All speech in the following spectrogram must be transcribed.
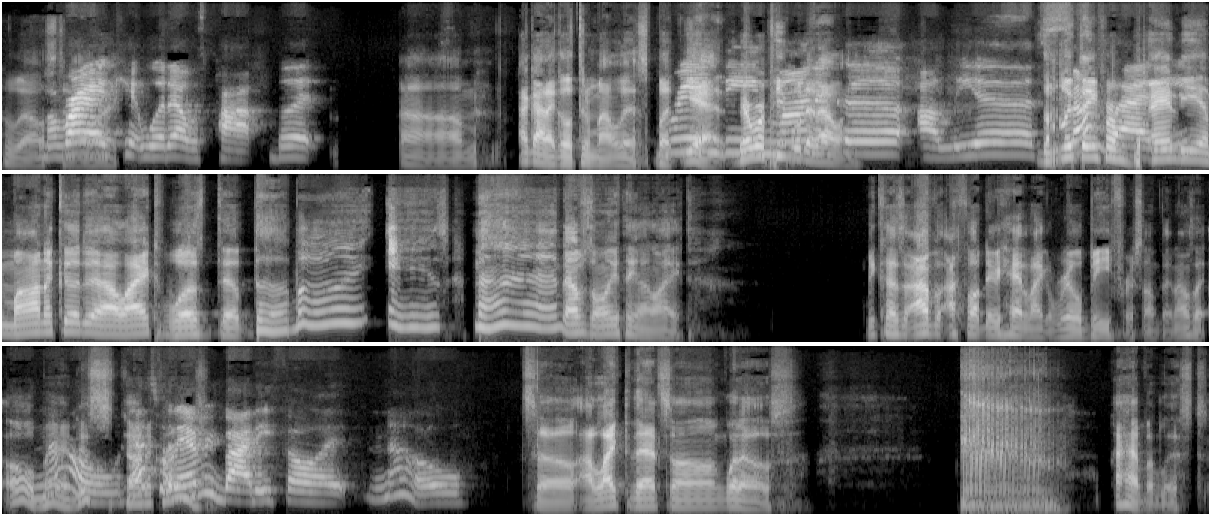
Who else? Mariah like? Carey. Well, that was pop, but Um, I gotta go through my list, but Brandy, yeah, there were people that I liked. Monica, Aaliyah. The only thing from. Brandy and Monica that I liked was the "The Boy Is Mine." That was the only thing I liked because I I thought they had like real beef or something. I was like, "Oh man, this is no, kind of that's what everybody thought. No, So I liked that song. What else? I have a list.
